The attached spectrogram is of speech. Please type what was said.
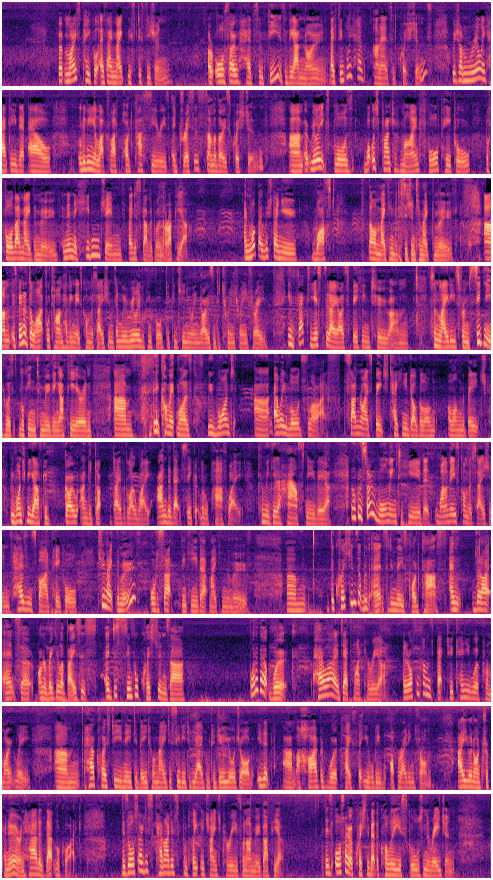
But most people, as they make this decision, are also have some fears of the unknown. They simply have unanswered questions, which I'm really happy that our Living Your Lux Life podcast series addresses some of those questions. Um, it really explores what was front of mind for people before they made the move and then the hidden gems they discovered when they're up here and what they wish they knew whilst they were making the decision to make the move. Um, it's been a delightful time having these conversations, and we're really looking forward to continuing those into 2023. In fact, yesterday I was speaking to um, some ladies from Sydney who are looking to moving up here, and um, their comment was, "We want uh, Ali Lord's life, Sunrise Beach, taking a dog along along the beach. We want to be to go under David Low Way, under that secret little pathway." Can we get a house near there? And look, it's so warming to hear that one of these conversations has inspired people to make the move or to start thinking about making the move. Um, the questions that we've answered in these podcasts and that I answer on a regular basis are just simple questions are what about work? How will I adapt my career? And it often comes back to can you work remotely? Um, how close do you need to be to a major city to be able to do your job? Is it um, a hybrid workplace that you will be operating from? Are you an entrepreneur and how does that look like? There's also just can I just completely change careers when I move up here? There's also a question about the quality of schools in the region.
